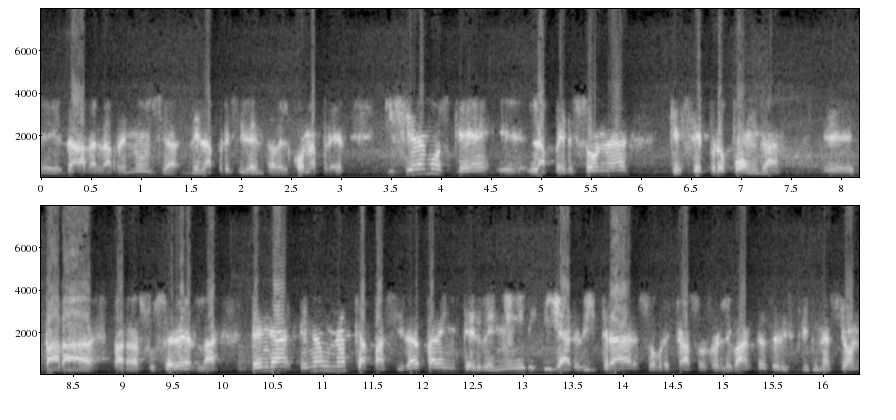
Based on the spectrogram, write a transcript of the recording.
eh, dada la renuncia de la presidenta del CONAPRED, quisiéramos que eh, la persona que se proponga eh, para, para sucederla, tenga, tenga una capacidad para intervenir y arbitrar sobre casos relevantes de discriminación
